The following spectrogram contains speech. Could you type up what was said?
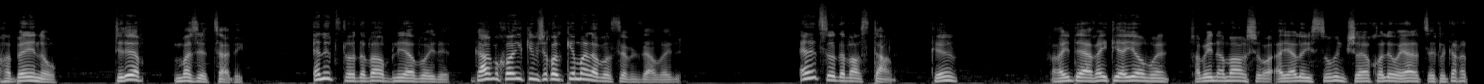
רבינו, תראה מה זה צדיק. אין אצלו דבר בלי אבוידת. גם חולקים שחולקים עליו עושה בזה אבוידת. אין אצלו דבר סתם, כן? ראיתי, ראיתי היום, חמין אמר שהיה לו ייסורים כשהוא היה חולה, הוא היה צריך לקחת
